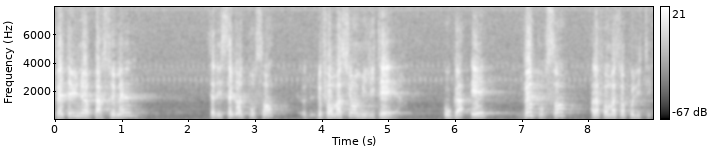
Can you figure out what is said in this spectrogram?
21 heures par semaine, c'est-à-dire 50% de formation militaire aux gars et 20% à la formation politique.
